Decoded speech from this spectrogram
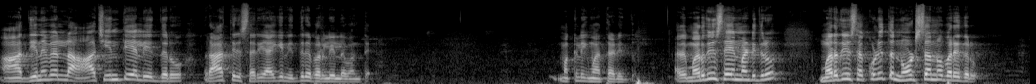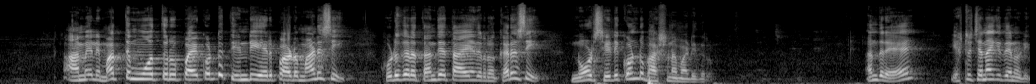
ಆ ದಿನವೆಲ್ಲ ಆ ಚಿಂತೆಯಲ್ಲಿ ಇದ್ದರೂ ರಾತ್ರಿ ಸರಿಯಾಗಿ ನಿದ್ರೆ ಬರಲಿಲ್ಲವಂತೆ. ಮಕ್ಕಳಿಗೆ ಮಾತಾಡಿದ್ದು. ಅದಕ್ಕೆ ಮರುದಿವಸ ಏನು ಮಾಡಿದರು? ಮರುದಿವಸ ಕುಳಿತು ನೋಟ್ಸನ್ನು ಬರೆದರು. ಆಮೇಲೆ ಮತ್ತೆ ಮೂವತ್ತು ರೂಪಾಯಿ ಕೊಟ್ಟು ತಿಂಡಿ ಏರ್ಪಾಡು ಮಾಡಿಸಿ, ಹುಡುಗರ ತಂದೆ ತಾಯಂದ್ರನ್ನು ಕರೆಸಿ ನೋಟ್ಸ್ ಹಿಡಿಕೊಂಡು ಭಾಷಣ ಮಾಡಿದರು. ಅಂದರೆ ಎಷ್ಟು ಚೆನ್ನಾಗಿದೆ ನೋಡಿ.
